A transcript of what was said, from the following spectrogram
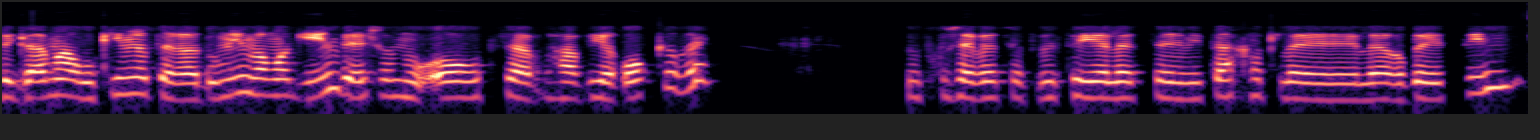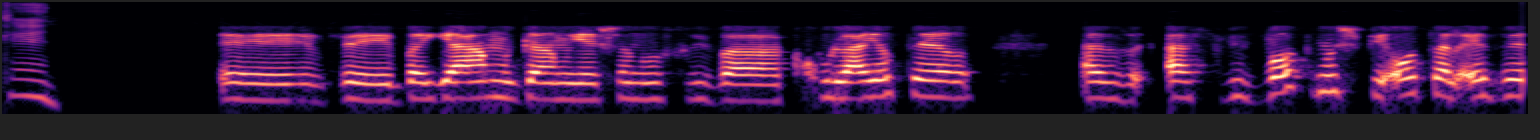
וגם הארוכים יותר, האדומים, לא מגיעים, ויש לנו אור צהבהב ירוק כזה. את חושבת שאת מטיילת מתחת להרבה עצים. כן. אה, ובים גם יש לנו סביבה כחולה יותר. אז הסביבות משפיעות על איזה,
